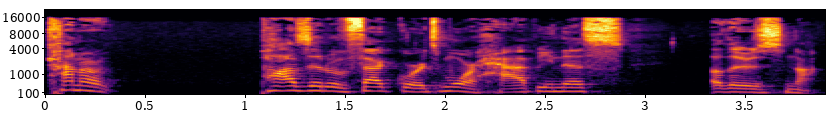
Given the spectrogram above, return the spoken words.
kind of positive effect where it's more happiness, others not.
